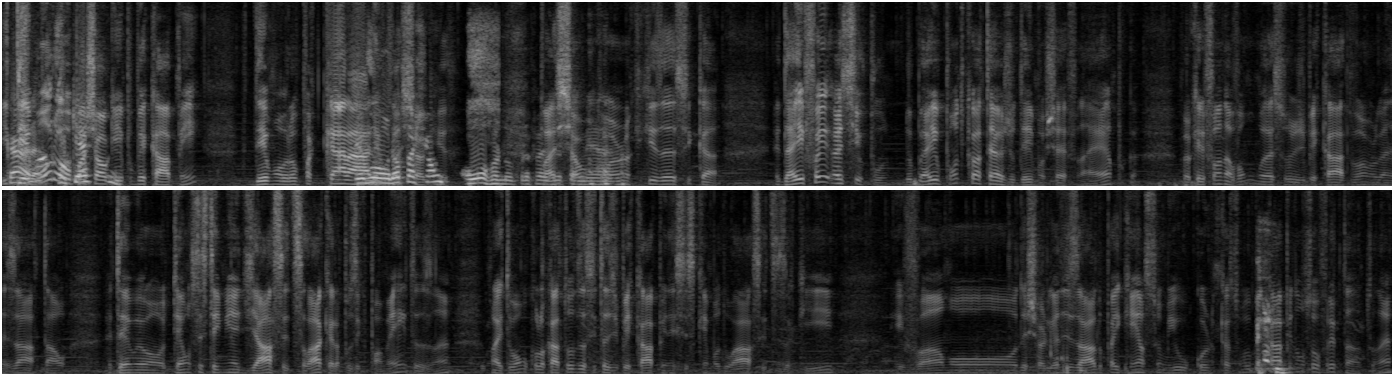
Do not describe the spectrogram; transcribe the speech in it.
E Cara, demorou pra achar assim- alguém pro backup, hein? Demorou pra caralho. Demorou pra achar um alguém- corno pra fazer pra achar um merda. corno que quisesse ficar. E daí foi, aí, tipo, aí o ponto que eu até ajudei meu chefe na época, porque ele falou, não, vamos mudar a de backup, vamos organizar tal. Tem, tem um sisteminha de assets lá, que era pros equipamentos, né? Então vamos colocar todas as fitas de backup nesse esquema do assets aqui. E vamos deixar organizado para quem assumiu o corno que assumiu o backup não sofrer tanto, né?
